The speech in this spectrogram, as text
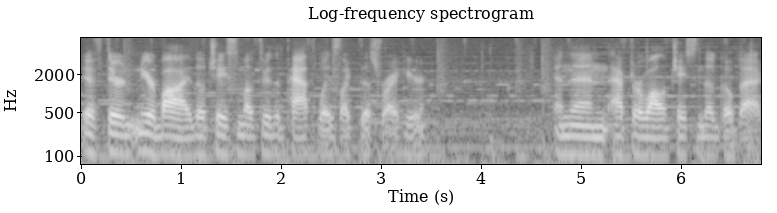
if they're nearby. They'll chase them up through the pathways like this right here. And then after a while of chasing, they'll go back.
